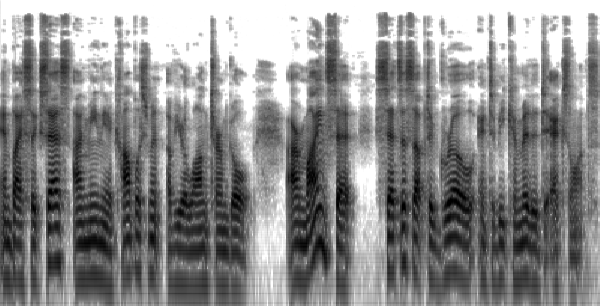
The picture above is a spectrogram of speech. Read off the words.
And by success, I mean the accomplishment of your long term goal. Our mindset sets us up to grow and to be committed to excellence.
